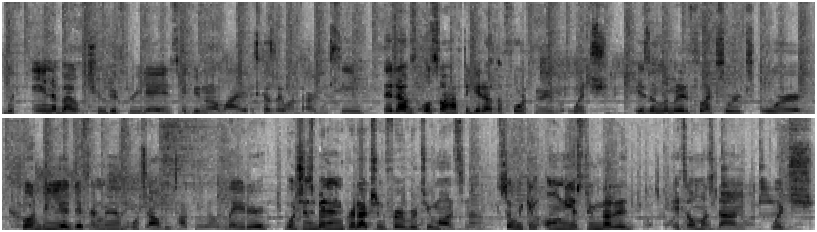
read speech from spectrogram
within about two to three days. If you don't know why, it's because they went to RDC. The devs also have to get out the fourth move, which is Unlimited Flexworks or could be a different move, which I'll be talking about later, which has been in production for over two months now. So we can only assume that it, it's almost done, which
